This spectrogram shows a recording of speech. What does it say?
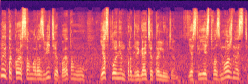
ну и такое саморазвитие, поэтому я склонен продвигать это людям. Если есть возможность,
